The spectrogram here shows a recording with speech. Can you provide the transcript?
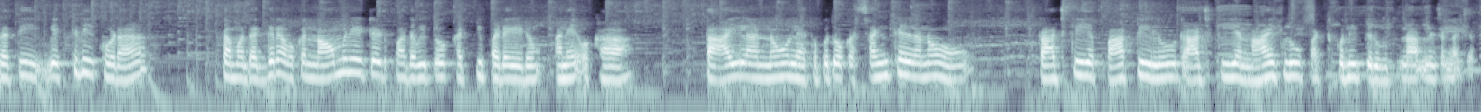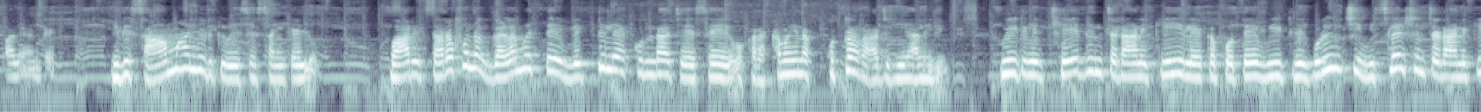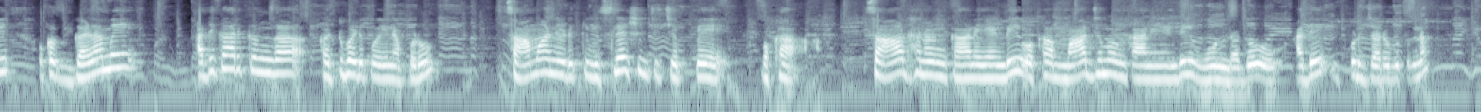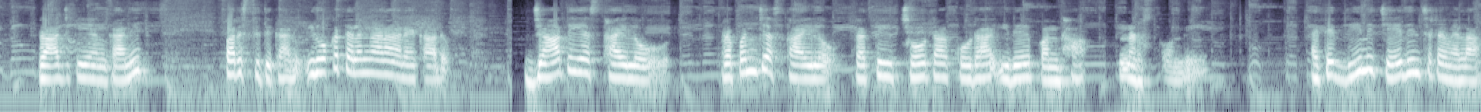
ప్రతి వ్యక్తిని కూడా తమ దగ్గర ఒక నామినేటెడ్ పదవితో కట్టిపడేయడం అనే ఒక స్థాయిలనో లేకపోతే ఒక సంఖ్యలను రాజకీయ పార్టీలు రాజకీయ నాయకులు పట్టుకొని తిరుగుతున్నారు నిజంగా చెప్పాలి అంటే. ఇది సామాన్యుడికి వేసే సంఖ్యలు. వారి తరఫున గళమెత్తే వ్యక్తి లేకుండా చేసే ఒక రకమైన కుట్ర రాజకీయాలు ఇవి. వీటిని ఛేదించడానికి లేకపోతే వీటిని గురించి విశ్లేషించడానికి ఒక గళమే అధికారికంగా కట్టుబడిపోయినప్పుడు సామాన్యుడికి విశ్లేషించి చెప్పే ఒక సాధనం కానివ్వండి ఒక మాధ్యమం కానివ్వండి ఉండదు. అదే ఇప్పుడు జరుగుతున్న రాజకీయం కానీ పరిస్థితి కానీ. ఇది ఒక తెలంగాణ అనే కాదు. జాతీయ స్థాయిలో ప్రపంచ స్థాయిలో ప్రతి చోట కూడా ఇదే పంధ నడుస్తోంది. అయితే దీన్ని ఛేదించటం ఎలా?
